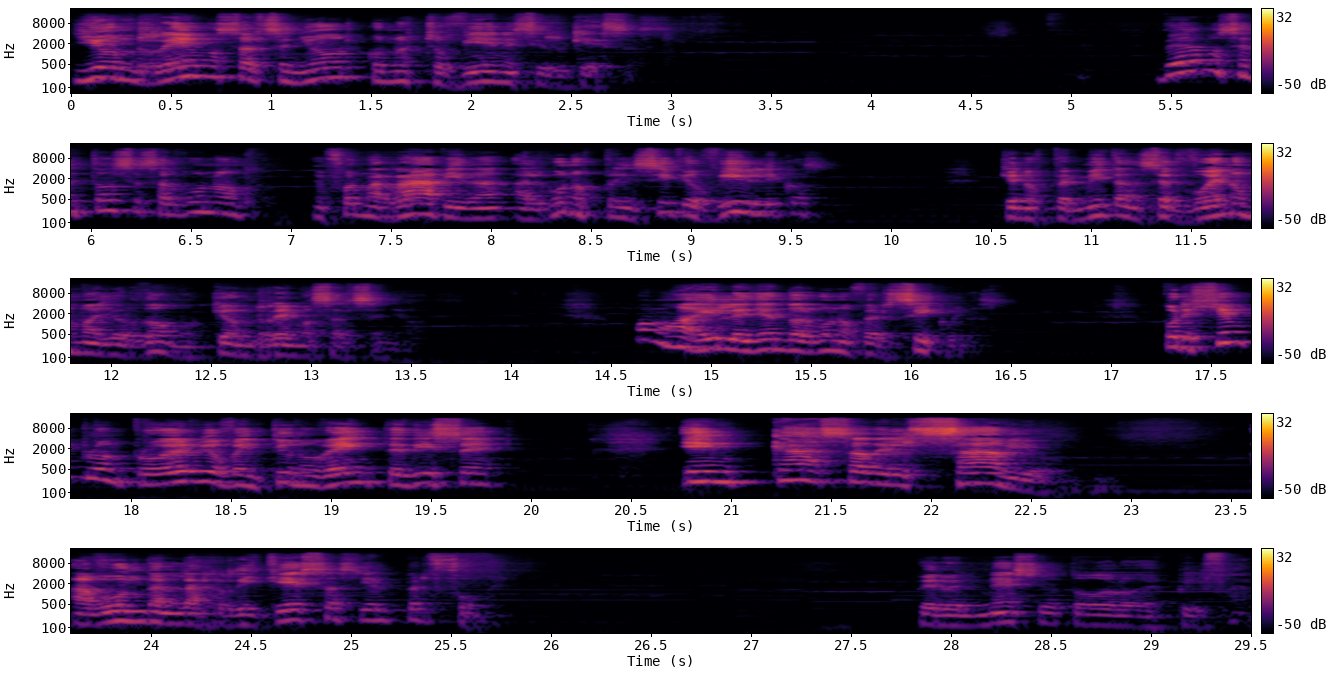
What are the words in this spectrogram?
Y honremos al Señor con nuestros bienes y riquezas. Veamos entonces algunos, en forma rápida, algunos principios bíblicos que nos permitan ser buenos mayordomos, que honremos al Señor. Vamos a ir leyendo algunos versículos. Por ejemplo, en Proverbios 21:20 dice, en casa del sabio abundan las riquezas y el perfume, pero el necio todo lo despilfarra.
